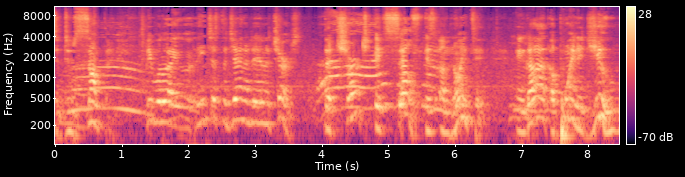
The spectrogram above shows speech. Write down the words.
to do something. People are like, he's just a janitor in the church. The church itself is anointed, and God appointed you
